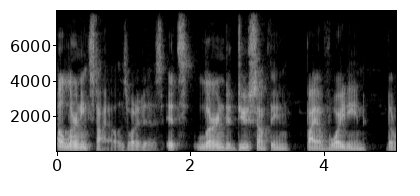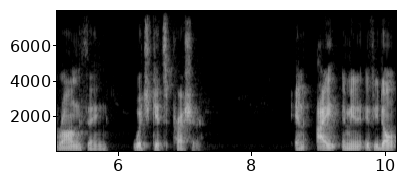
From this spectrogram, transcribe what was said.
a learning style is what it is. It's learn to do something by avoiding the wrong thing which gets pressure. And I I mean if you don't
